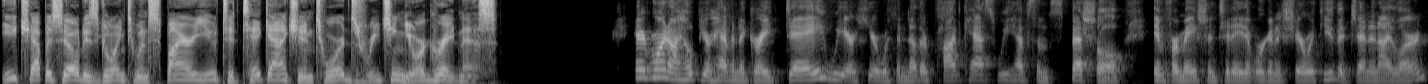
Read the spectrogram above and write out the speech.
Each episode is going to inspire you to take action towards reaching your greatness. Hey everyone, I hope you're having a great day. We are here with another podcast. We have some special information today that we're going to share with you that Jen and I learned.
